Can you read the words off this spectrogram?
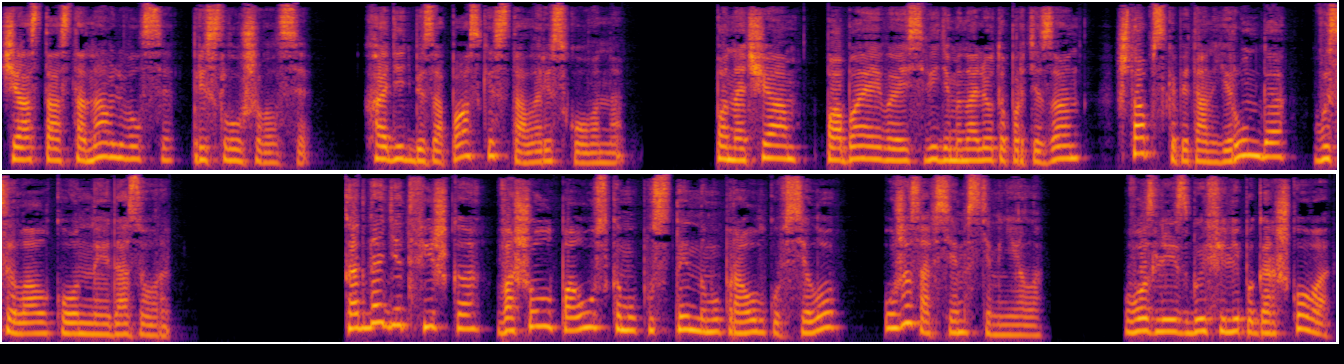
Часто останавливался, прислушивался. Ходить без опаски стало рискованно. По ночам, побаиваясь, видимо, налета партизан, штабс-капитан Ерунда высылал конные дозоры. Когда дед Фишка вошел по узкому пустынному проулку в село, уже совсем стемнело. Возле избы Филиппа Горшкова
